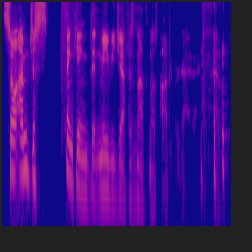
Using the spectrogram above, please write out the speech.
So I'm just thinking that maybe Jeff is not the most popular guy there.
